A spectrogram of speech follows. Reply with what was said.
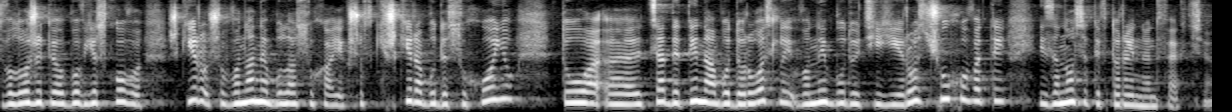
зволожуйте обов'язково шкіру, щоб вона не була суха. Якщо шкіра буде сухою, то е, ця дитина або дорослий вони будуть її розчухувати і заносити вторинну інфекцію.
